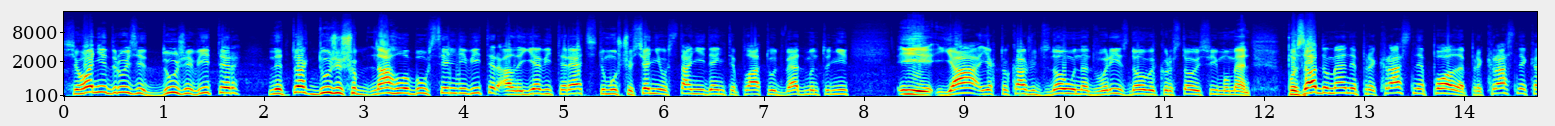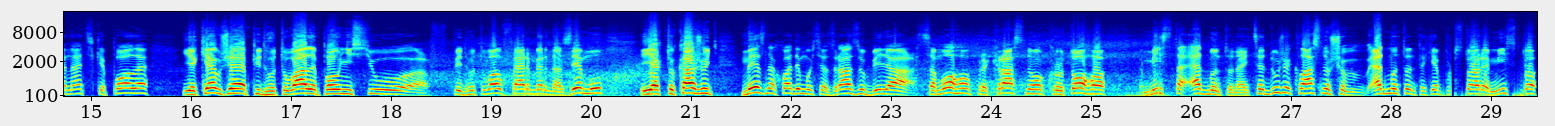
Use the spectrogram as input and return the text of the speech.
Сьогодні, друзі, дуже вітер. Не так дуже, щоб нагло був сильний вітер, але є вітерець, тому що сьогодні останній день тепла тут в Едмонтоні. І я, як то кажуть, знову на дворі, знову використовую свій момент. Позаду мене прекрасне поле, прекрасне канадське поле, яке вже підготували повністю, е, підготував фермер на зиму. І як то кажуть, ми знаходимося зразу біля самого прекрасного, крутого міста Едмонтона. І це дуже класно, що Едмонтон таке просторе місто,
